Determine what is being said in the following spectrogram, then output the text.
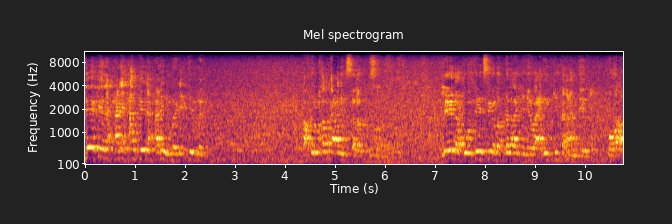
ليه كان حري حن كان حري ما يحتمل أفضل الخلق عليه الصلاة والسلام. ليه كوتين سيغا بدل هاي وعدين كيف عندي؟ قرآن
